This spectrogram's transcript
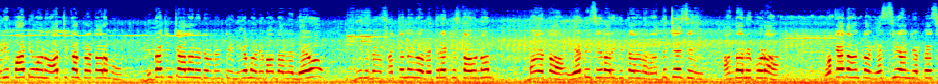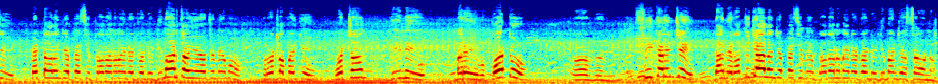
త్రీ పార్టీ వన్ ఆర్టికల్ ప్రకారము విభజించాలనేటువంటి నియమ నిబంధనలు లేవు. దీన్ని మేము స్వచ్ఛందంగా వ్యతిరేకిస్తూ ఉన్నాం. మా యొక్క ఏబీసీ వర్గీకరణ రద్దు చేసి అందరినీ కూడా ఒకే దాంట్లో ఎస్సీ అని చెప్పేసి పెట్టాలని చెప్పేసి ప్రధానమైనటువంటి డిమాండ్తో ఈరోజు మేము రోడ్లపైకి వచ్చాం. దీన్ని మరి కోర్టు స్వీకరించి దాన్ని రద్దు చేయాలని చెప్పేసి మేము ప్రధానమైనటువంటి డిమాండ్ చేస్తా ఉన్నాం.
